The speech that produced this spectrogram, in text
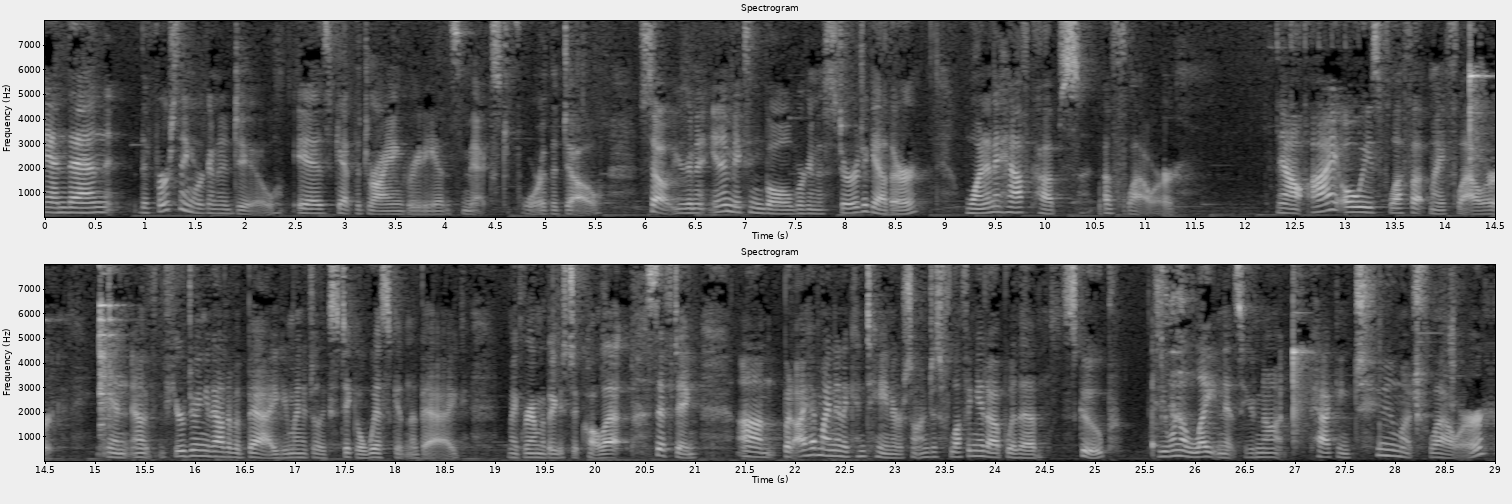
And then the first thing we're gonna do is get the dry ingredients mixed for the dough. So you're gonna, in a mixing bowl, we're gonna stir together one and a half cups of flour. Now, I always fluff up my flour. And if you're doing it out of a bag, you might have to like stick a whisk in the bag. My grandmother used to call that sifting. Um, but I have mine in a container, so I'm just fluffing it up with a scoop. You want to lighten it so you're not packing too much flour.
